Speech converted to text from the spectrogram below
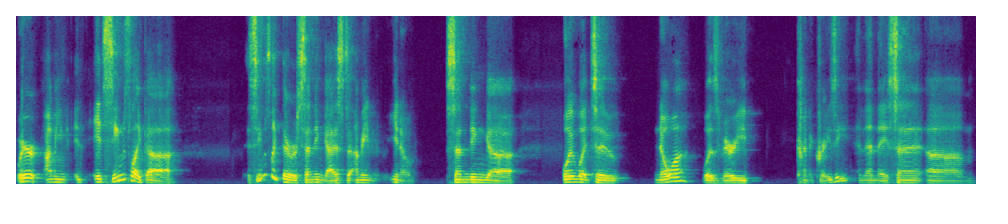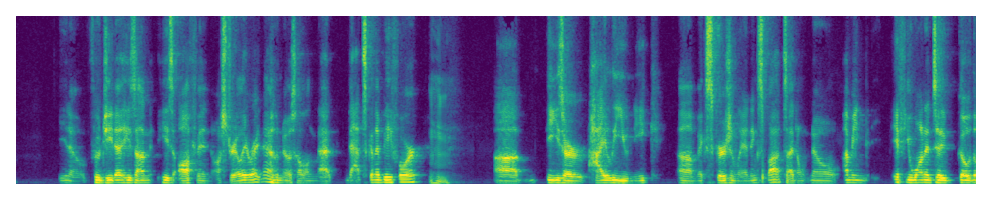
where i mean it, it seems like uh it seems like they were sending guys to i mean you know sending uh Oiwa to noah was very kind of crazy and then they sent um you know fujita he's on he's off in australia right now who knows how long that that's going to be for hmm Uh, these are highly unique um, excursion landing spots. I don't know. I mean, if you wanted to go the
